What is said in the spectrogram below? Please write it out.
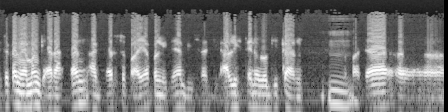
itu kan memang diarahkan agar supaya penelitian bisa dialih teknologikan hmm. kepada uh,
